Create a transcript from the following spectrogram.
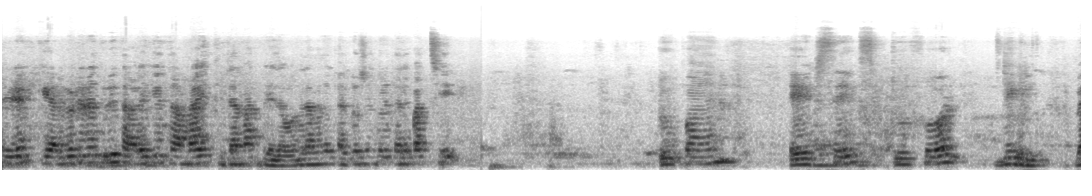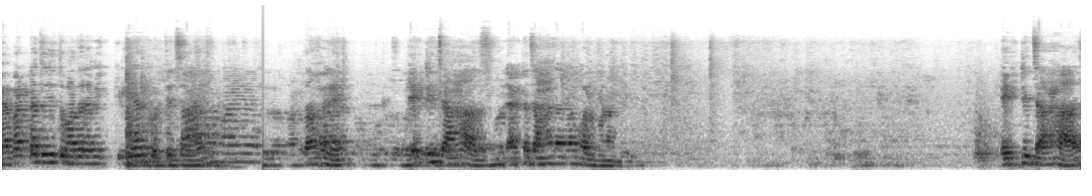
ডিরেক্ট ক্যালকুলেটরে তুলি, তাহলে কিন্তু আমরা এই মান পেয়ে যাব। তাহলে আমাদের ক্যালকুলেশন করি তাহলে পাচ্ছি two point eight six two four degree ব্যাপারটা যদি তোমাদের আমি ক্লিয়ার করতে চাই, তাহলে একটি জাহাজ, একটা জাহাজ আমরা কল্পনা করি। একটি জাহাজ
